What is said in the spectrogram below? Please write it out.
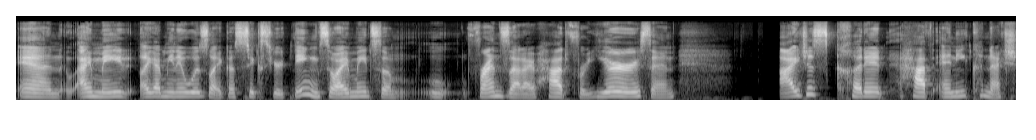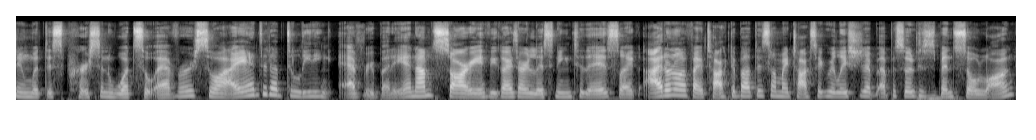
And I made like I mean it was like a 6 year thing, so I made some friends that I've had for years and I just couldn't have any connection with this person whatsoever. So I ended up deleting everybody. And I'm sorry if you guys are listening to this. Like, I don't know if I've talked about this on my toxic relationship episode because it's been so long.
